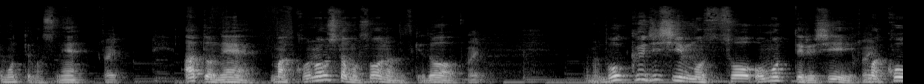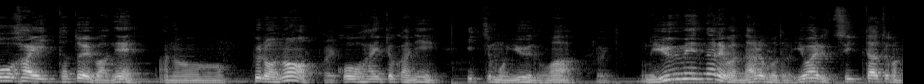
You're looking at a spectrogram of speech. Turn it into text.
思ってますね。はい。あとねまあこの人もそうなんですけどはい。あの僕自身もそう思ってるし、はい。まあ、後輩例えばね、あのープロのはい。後輩とかにいつも言うのは、はい有名になればなるほどいわゆるツイッターとかの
